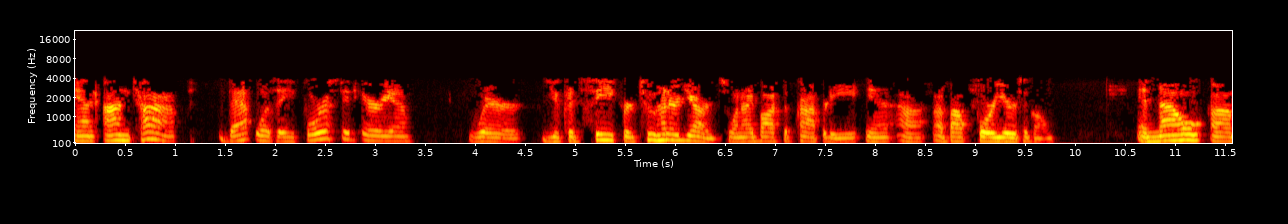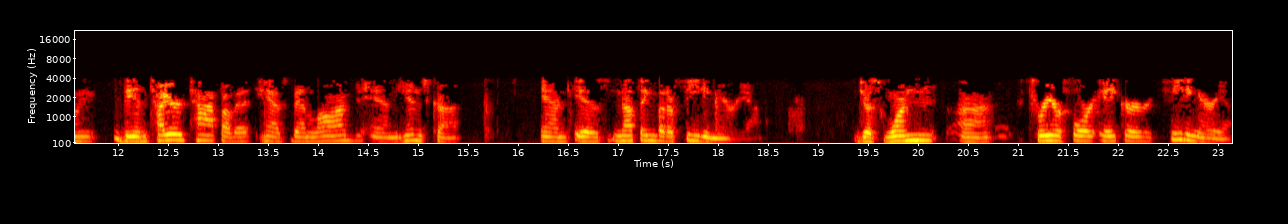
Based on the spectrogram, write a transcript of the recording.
and on top that was a forested area where you could see for 200 yards when I bought the property in, uh, about four years ago and now um, the entire top of it has been logged and hinge cut and is nothing but a feeding area. Just one uh, three or four acre feeding area.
